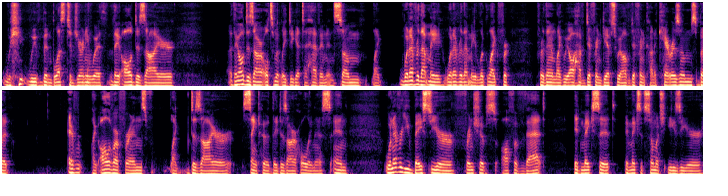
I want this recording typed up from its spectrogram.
we we've been blessed to journey with, they all desire. They all desire ultimately to get to heaven and some like whatever that may whatever that may look like for for them. Like we all have different gifts, we all have different kind of charisms, but every like all of our friends like desire sainthood they desire holiness and whenever you base your friendships off of that it makes it it makes it so much easier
